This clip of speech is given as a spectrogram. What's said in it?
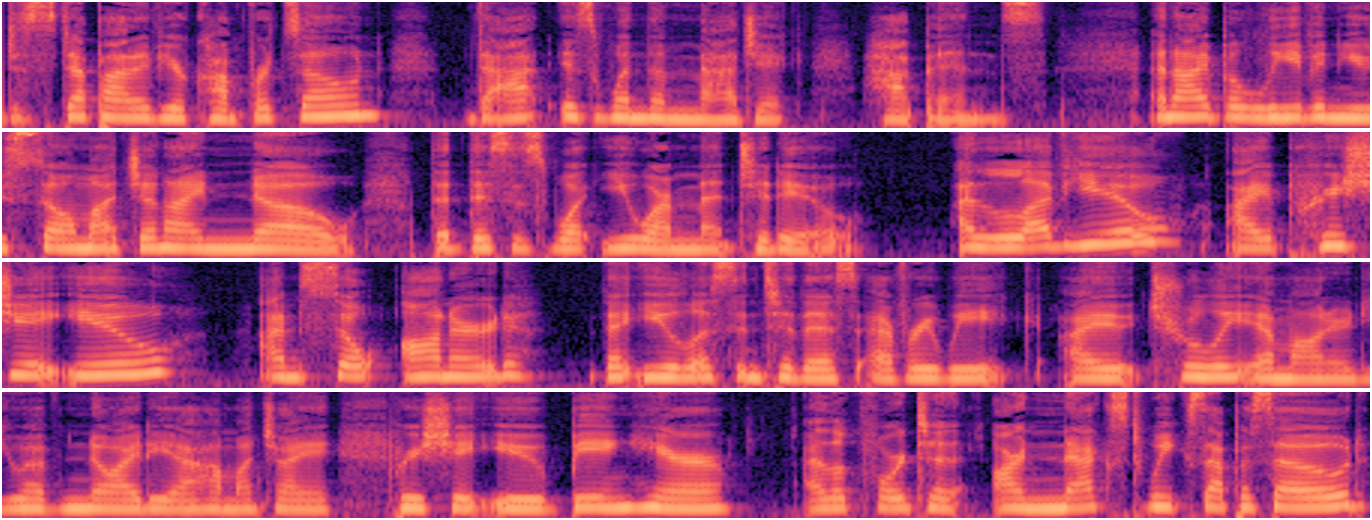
to step out of your comfort zone, that is when the magic happens. And I believe in you so much, and I know that this is what you are meant to do. I love you. I appreciate you. I'm so honored that you listen to this every week. I truly am honored. You have no idea how much I appreciate you being here. I look forward to our next week's episode.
